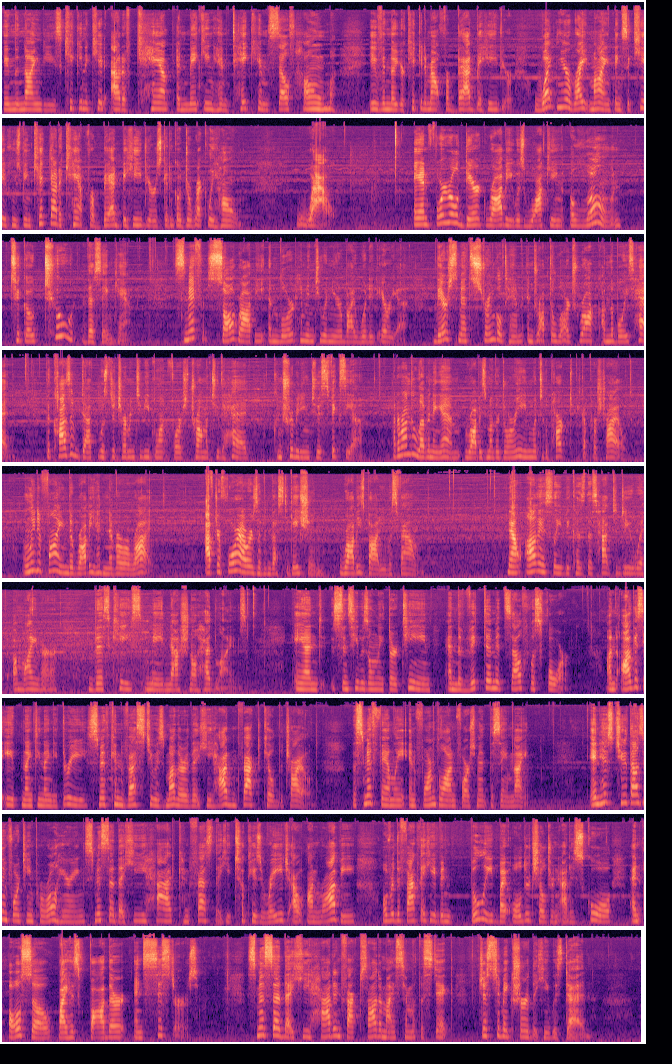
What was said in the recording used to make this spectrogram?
in the 90s, kicking a kid out of camp and making him take himself home. even though you're kicking him out for bad behavior. What in your right mind thinks a kid who's being kicked out of camp for bad behavior is going to go directly home? Wow. And four year old Derrick Robie was walking alone to go to the same camp. Smith saw Robbie and lured him into a nearby wooded area. There, Smith strangled him and dropped a large rock on the boy's head. The cause of death was determined to be blunt force trauma to the head, contributing to asphyxia. At around 11 a.m., Robie's mother Doreen went to the park to pick up her child, only to find that Robbie had never arrived. After four hours of investigation, Robie's body was found. Now, obviously, because this had to do with a minor, this case made national headlines. And since he was only 13 and the victim itself was four, on August 8, 1993, Smith confessed to his mother that he had in fact killed the child. The Smith family informed law enforcement the same night. In his 2014 parole hearing, Smith said that he had confessed that he took his rage out on Robie over the fact that he had been bullied by older children at his school and also by his father and sisters. Smith said that he had in fact sodomized him with a stick just to make sure that he was dead.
